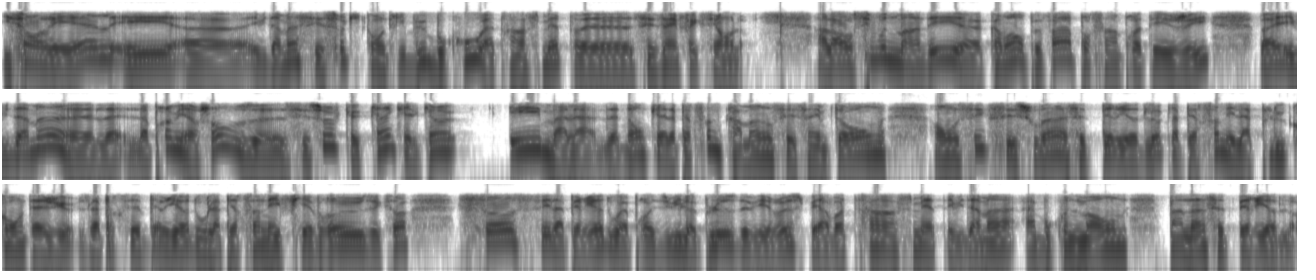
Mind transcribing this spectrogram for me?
ils sont réels et euh, évidemment, c'est ça qui contribue beaucoup à transmettre ces infections-là. Alors, si vous demandez comment on peut faire pour s'en protéger, ben, évidemment, euh, la, première chose, euh, c'est sûr que quand quelqu'un est malade. Donc, la personne commence ses symptômes. On sait que c'est souvent à cette période-là que la personne est la plus contagieuse. La période où la personne est fiévreuse, et ça, ça, c'est la période où elle produit le plus de virus, puis elle va transmettre, évidemment, à beaucoup de monde pendant cette période-là.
